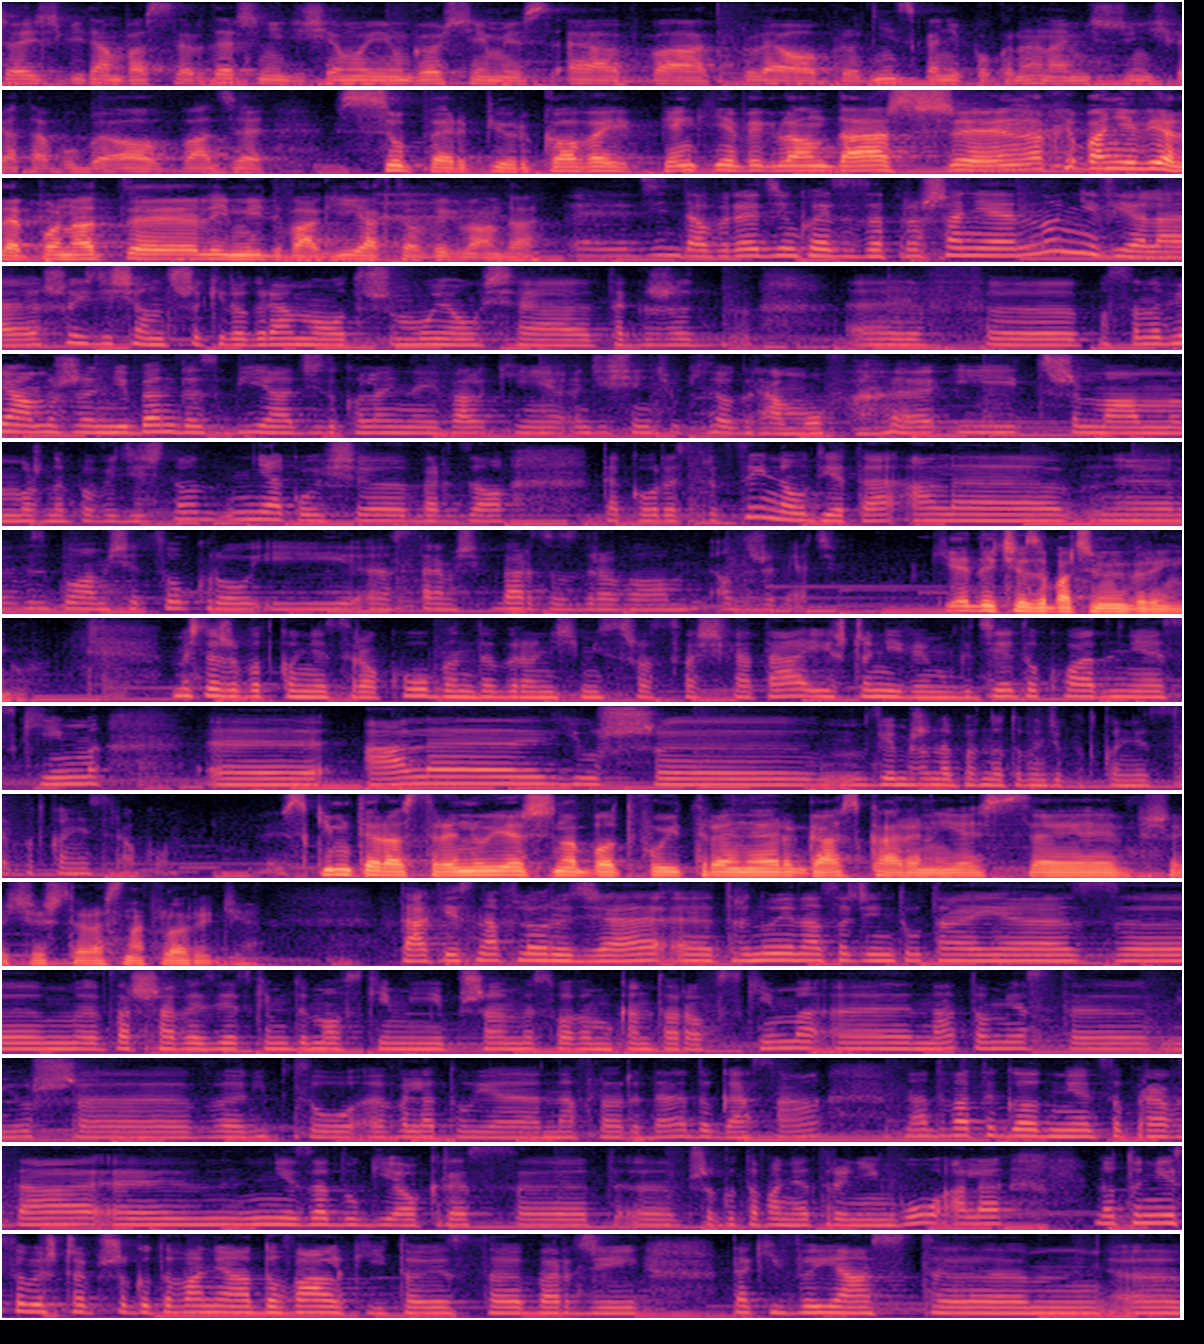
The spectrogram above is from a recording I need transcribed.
Cześć, witam Was serdecznie. Dzisiaj moim gościem jest Ewa Kleo Brodnicka, niepokonana mistrzyni świata WBO w wadze superpiórkowej. Pięknie wyglądasz, e, no chyba niewiele ponad e, limit wagi. Jak to wygląda? Dzień dobry, dziękuję za zaproszenie. No niewiele, 63 kg utrzymują się, także e, w, postanowiłam, że nie będę zbijać do kolejnej walki 10 kg i trzymam, można powiedzieć, no nie jakąś bardzo taką restrykcyjną dietę, ale e, wyzbyłam się cukru i e, staram się bardzo zdrowo odżywiać. Kiedy Cię zobaczymy w ringu? Myślę, że pod koniec roku będę bronić Mistrzostwa Świata. Jeszcze nie wiem gdzie dokładnie, z kim, e, ale już e, wiem, że na pewno to będzie pod koniec, pod koniec roku. Z kim teraz trenujesz? No bo Twój trener Gas Karen jest e, przecież teraz na Florydzie. Tak, jest na Florydzie. E, Trenuję na co dzień tutaj e, z m, w Warszawie z Jackiem Dymowskim i Przemysławem Kantorowskim. E, Natomiast już w lipcu wylatuję na Florydę do Gasa na dwa tygodnie. Co prawda nie za długi okres przygotowania treningu, ale no to nie są jeszcze przygotowania do walki. To jest bardziej taki wyjazd,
